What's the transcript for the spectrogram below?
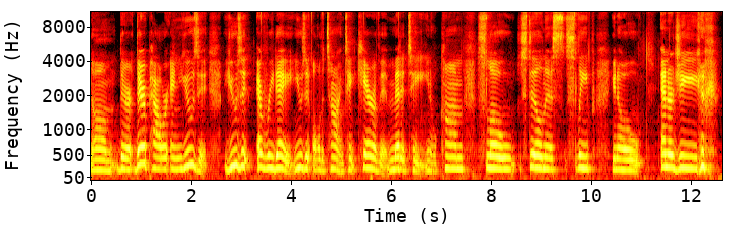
um, their their power and use it. Use it every day. Use it all the time. Take care of it. Meditate. You know, calm, slow, stillness, sleep. You know, energy.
